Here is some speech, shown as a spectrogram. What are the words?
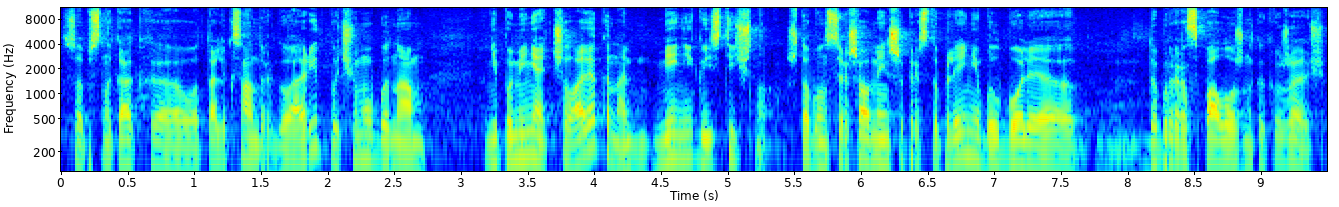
Собственно, как э, вот Александр говорит, почему бы нам не поменять человека на менее эгоистичного, чтобы он совершал меньше преступлений, был более доброрасположен к окружающим?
